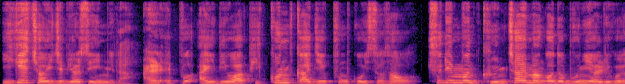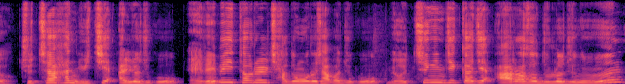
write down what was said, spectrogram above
이게 저희 집 열쇠입니다. RFID와 비콘까지 품고 있어서 출입문 근처에만 가도 문이 열리고요. 주차한 위치 알려주고 엘리베이터를 자동으로 잡아주고 몇 층인지까지 알아서 눌러주는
